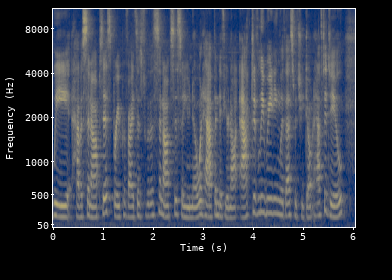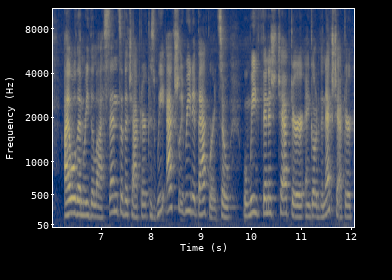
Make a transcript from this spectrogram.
We have a synopsis. Bree provides us with a synopsis so you know what happened if you're not actively reading with us, which you don't have to do. I will then read the last sentence of the chapter because we actually read it backwards. So when we finish a chapter and go to the next chapter,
